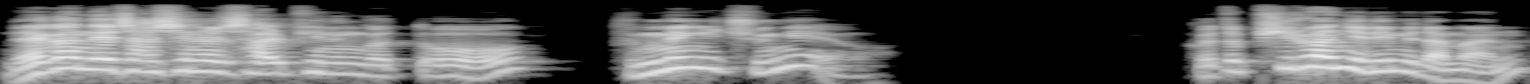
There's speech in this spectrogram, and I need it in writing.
내가 내 자신을 살피는 것도 분명히 중요해요. 그것도 필요한 일입니다만,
